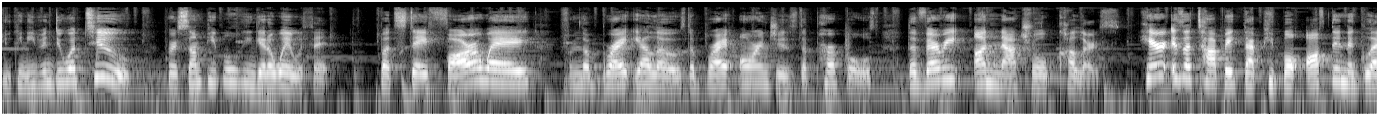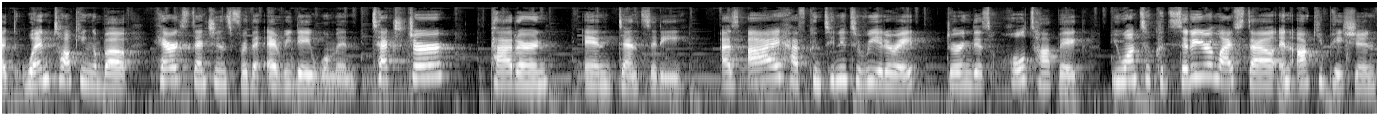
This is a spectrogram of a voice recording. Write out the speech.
You can even do a 2 for some people who can get away with it. But stay far away from the bright yellows, the bright oranges, the purples, the very unnatural colors. Here is a topic that people often neglect when talking about hair extensions for the everyday woman texture, pattern, and density. As I have continued to reiterate during this whole topic, you want to consider your lifestyle and occupation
